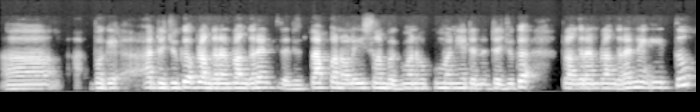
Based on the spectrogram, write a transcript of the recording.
uh, baga ada juga pelanggaran-pelanggaran yang tidak ditetapkan oleh Islam bagaimana hukumannya dan ada juga pelanggaran-pelanggaran yang itu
